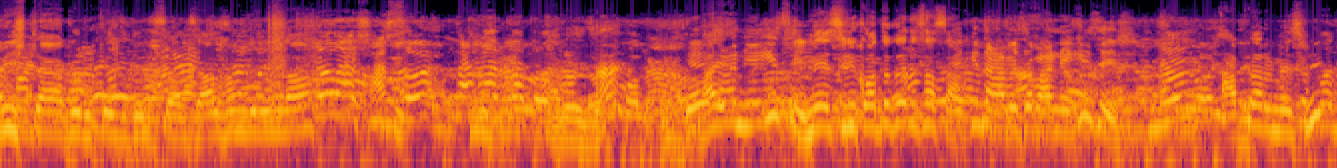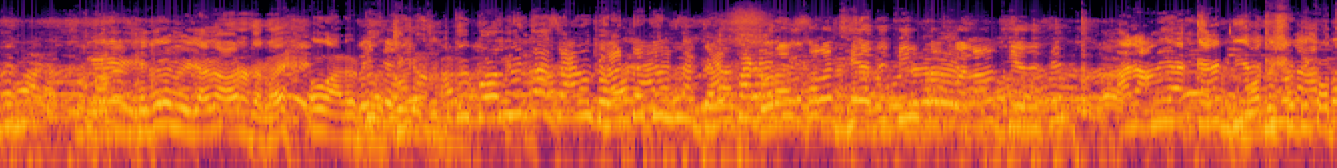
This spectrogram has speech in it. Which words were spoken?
বিশ টাকা করে কেজি কেজি চলছে আলহামদুলিল্লাহ ভাই মেসরি কত করে চাচা আপনার মেসরি সেখানে আমি আট ভাই ও ঠিক আছে কত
